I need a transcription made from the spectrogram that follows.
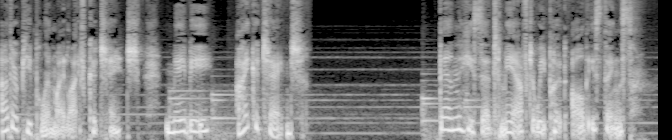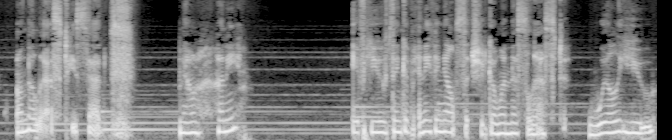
other people in my life could change. Maybe I could change. Then he said to me after we put all these things on the list, he said, Now, honey, if you think of anything else that should go on this list, will you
